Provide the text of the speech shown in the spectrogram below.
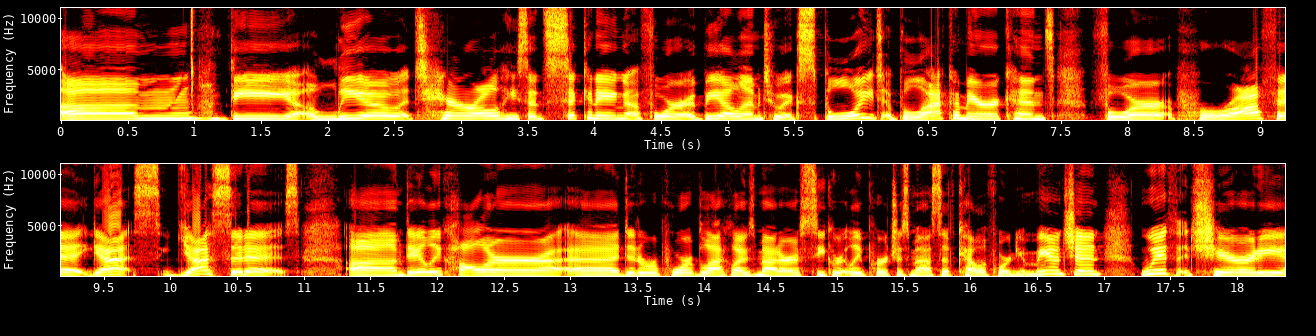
Um, the Leo Terrell, he said, sickening for a BLM to exploit Black Americans for profit. Yes, yes, it is. Um, Daily Caller uh, did a report Black Lives Matter secretly purchased massive California mansion with charity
